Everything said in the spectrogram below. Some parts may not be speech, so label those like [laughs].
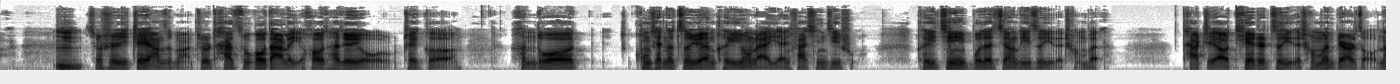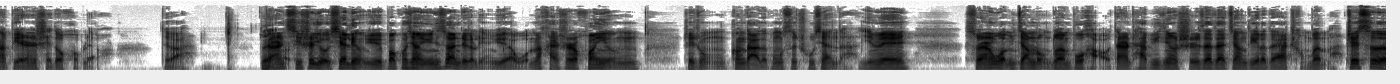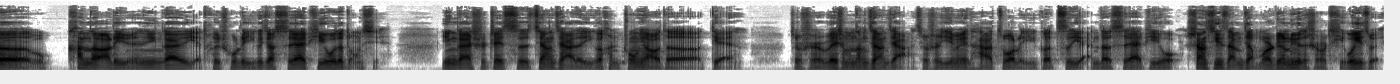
嗯，就是这样子嘛，就是它足够大了以后，它就有这个很多空闲的资源可以用来研发新技术，可以进一步的降低自己的成本。它只要贴着自己的成本边走，那别人谁都活不了，对吧？当然，其实有些领域，包括像云计算这个领域啊，我们还是欢迎这种更大的公司出现的，因为虽然我们讲垄断不好，但是它毕竟实实在在降低了大家成本嘛。这次我。看到阿里云应该也推出了一个叫 CIPU 的东西，应该是这次降价的一个很重要的点。就是为什么能降价，就是因为它做了一个自研的 CIPU。上期咱们讲摩尔定律的时候提过一嘴，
